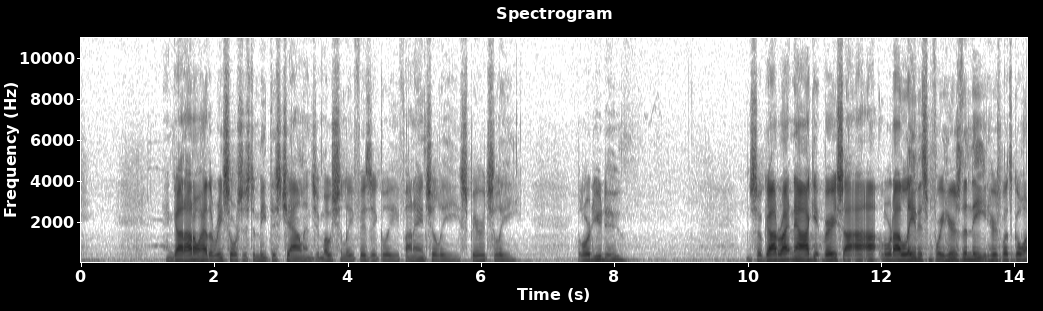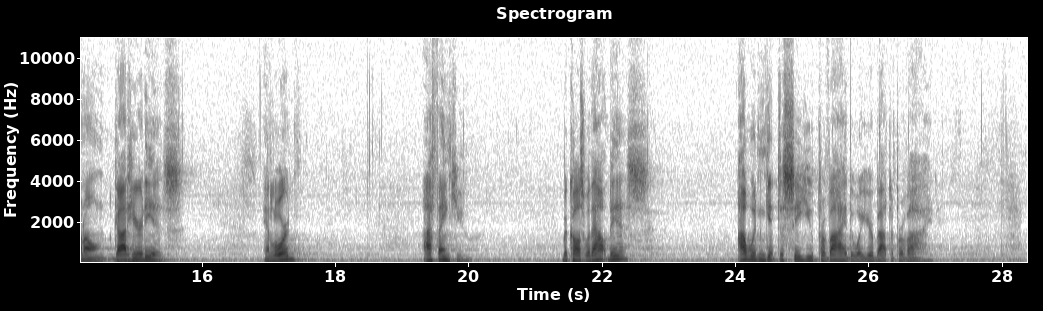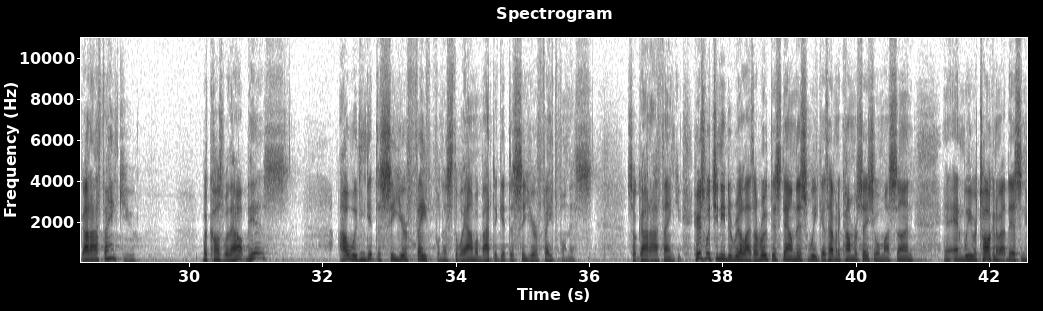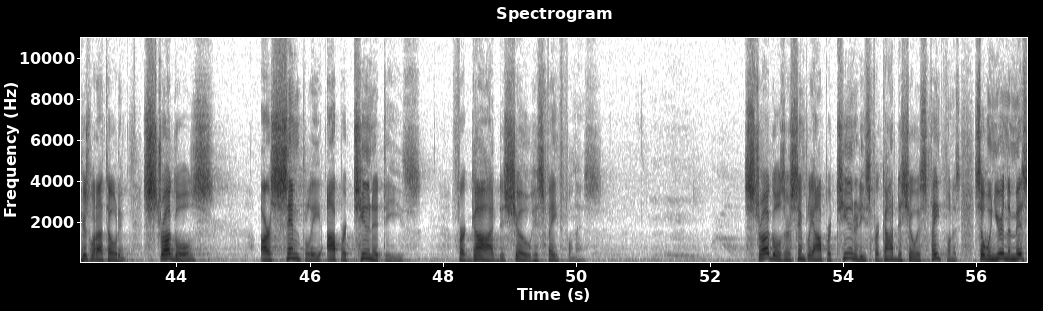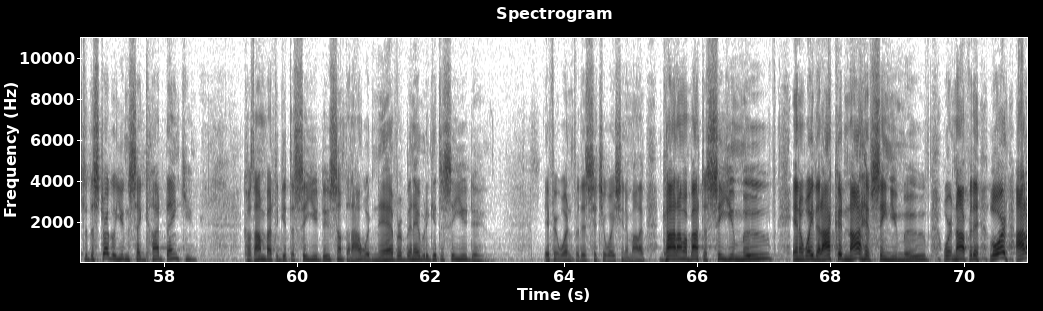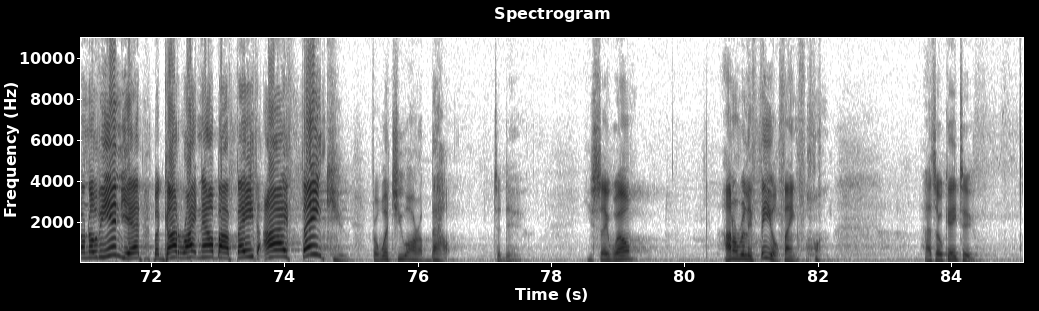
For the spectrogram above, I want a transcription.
And God, I don't have the resources to meet this challenge emotionally, physically, financially, spiritually. But Lord, you do. And so, God, right now, I get very, I, I, Lord, I lay this before you. Here's the need. Here's what's going on. God, here it is. And Lord, I thank you because without this, I wouldn't get to see you provide the way you're about to provide. God, I thank you because without this, I wouldn't get to see your faithfulness the way I'm about to get to see your faithfulness. So, God, I thank you. Here's what you need to realize. I wrote this down this week. I was having a conversation with my son, and we were talking about this, and here's what I told him Struggles are simply opportunities for God to show his faithfulness. Struggles are simply opportunities for God to show his faithfulness. So when you're in the midst of the struggle, you can say, God, thank you, because I'm about to get to see you do something I would never have been able to get to see you do if it wasn't for this situation in my life. God, I'm about to see you move in a way that I could not have seen you move were it not for this. Lord, I don't know the end yet, but God, right now by faith, I thank you for what you are about to do. You say, Well, I don't really feel thankful. That's okay too.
